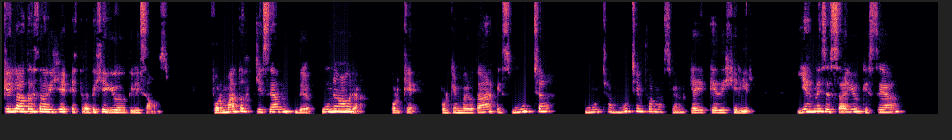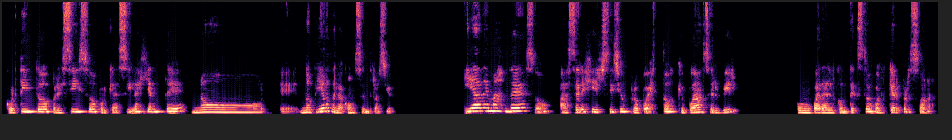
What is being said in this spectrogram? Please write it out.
¿Qué es la otra estrategia, estrategia que utilizamos? Formatos que sean de una hora. ¿Por qué? Porque en verdad es mucha, mucha, mucha información que hay que digerir y es necesario que sea cortito, preciso, porque así la gente no, eh, no pierde la concentración. Y además de eso, hacer ejercicios propuestos que puedan servir como para el contexto de cualquier persona.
